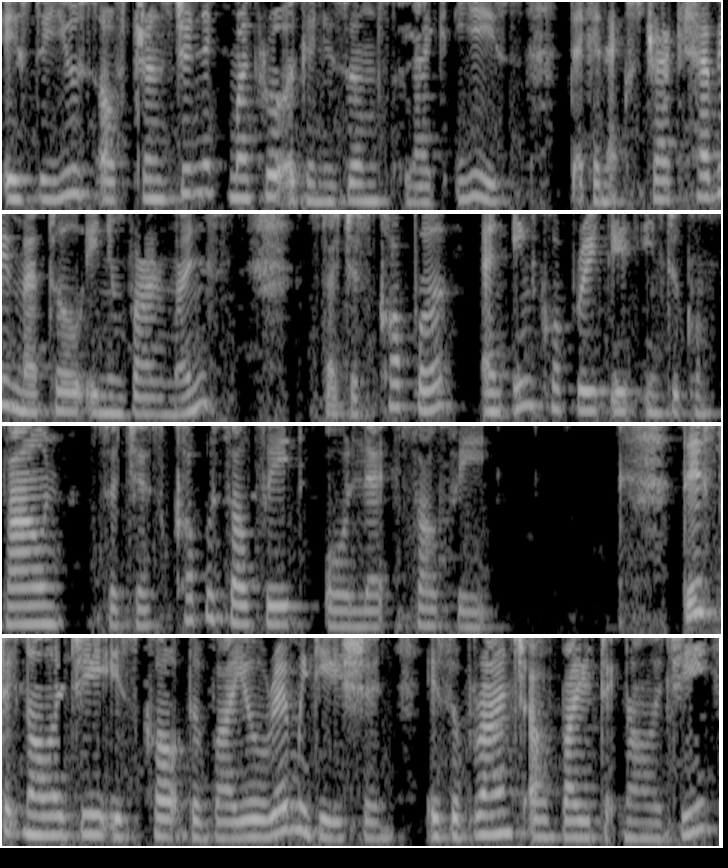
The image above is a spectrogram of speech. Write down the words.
is the use of transgenic microorganisms like yeast that can extract heavy metal in environments such as copper and incorporate it into compound such as copper sulfate or lead sulfate. This technology is called the bioremediation. It's a branch of biotechnology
